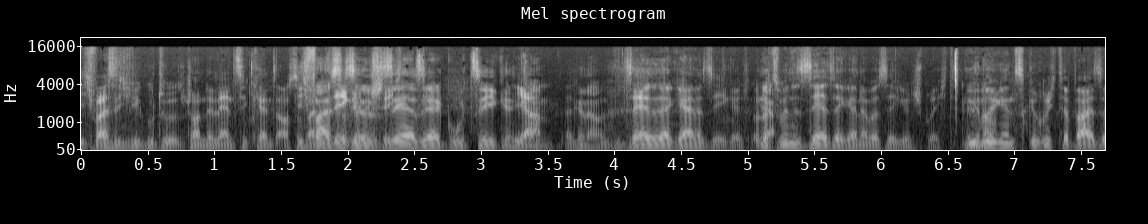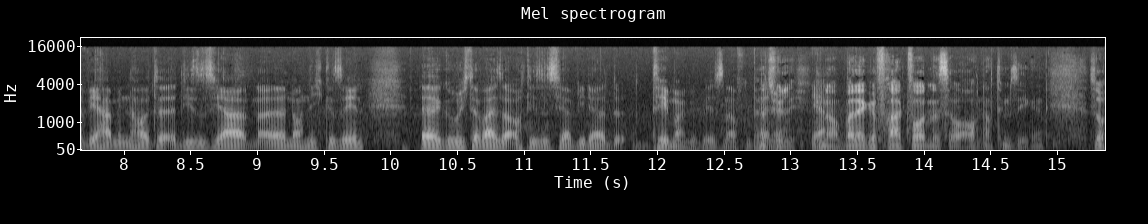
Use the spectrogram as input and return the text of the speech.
Ich weiß nicht, wie gut du John Delancey kennst, außer Ich weiß, dass er sehr, sehr gut segeln ja, kann. Genau. und sehr, sehr gerne segelt. Oder Ja. zumindest sehr, sehr gerne über Segeln spricht. Genau. Übrigens, gerüchterweise, wir haben ihn heute äh, dieses Jahr äh, noch nicht gesehen, äh, gerüchterweise auch dieses Jahr wieder Thema gewesen auf dem Panel. Natürlich, ja. genau, weil er gefragt worden ist, aber auch nach dem Segeln. So,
